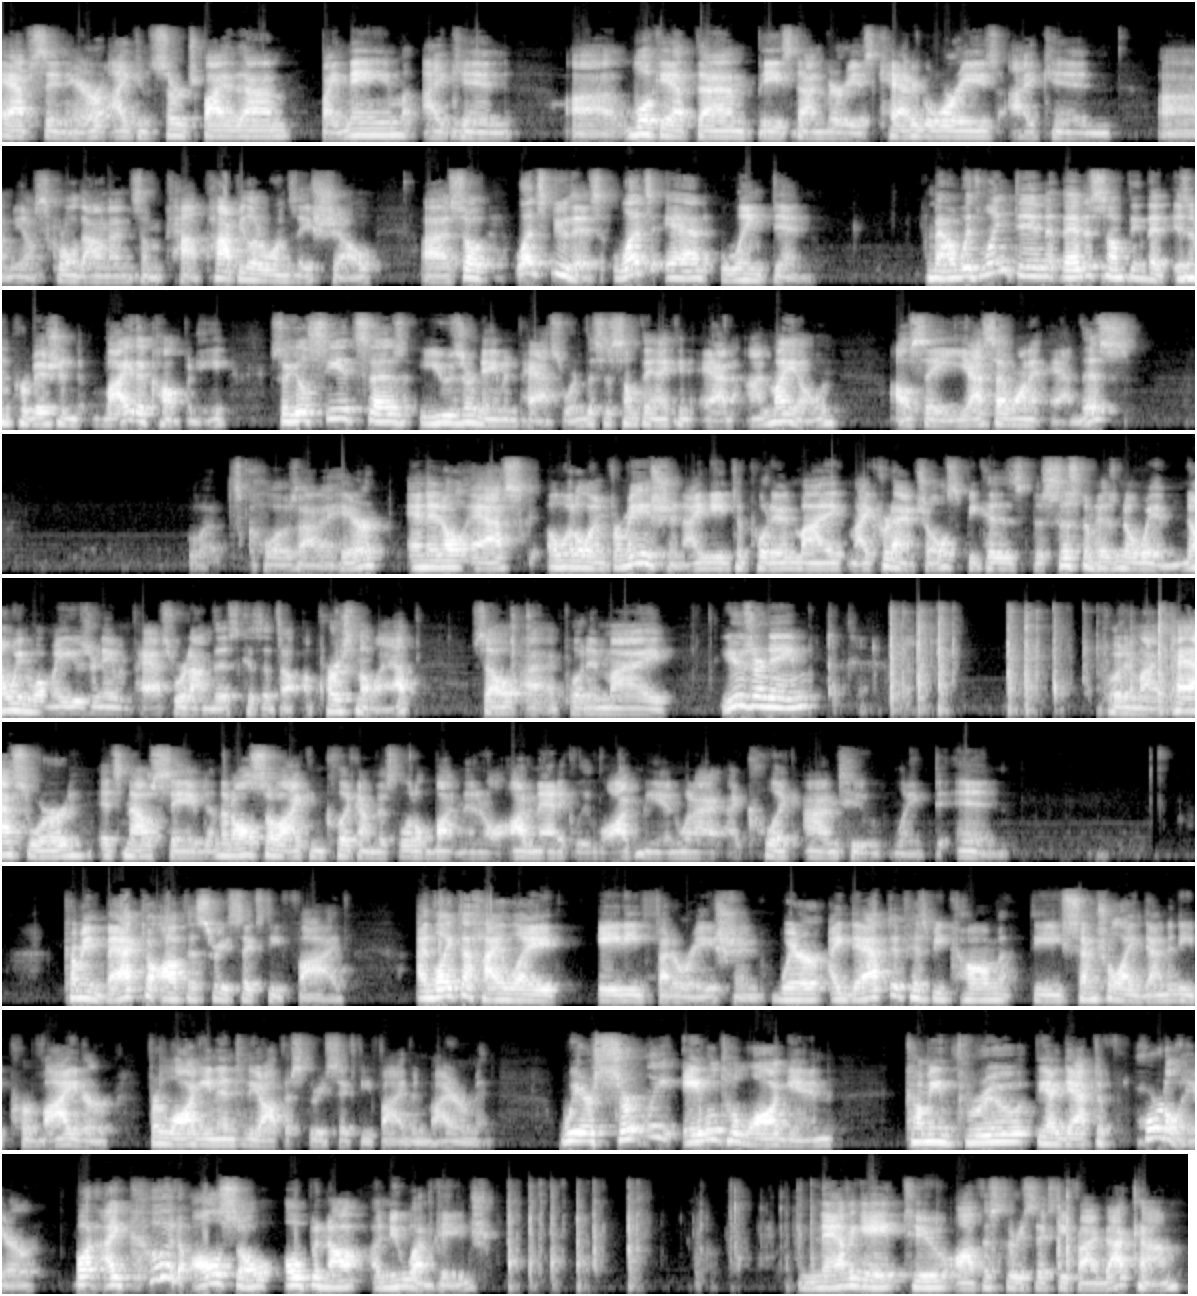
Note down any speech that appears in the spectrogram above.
apps in here. I can search by them, by name. I can uh, look at them based on various categories. I can um, you know, scroll down on some top popular ones they show. Uh, so let's do this. Let's add LinkedIn. Now with LinkedIn, that is something that isn't provisioned by the company. So you'll see it says username and password. This is something I can add on my own. I'll say, yes, I want to add this. Let's close out of here. And it'll ask a little information. I need to put in my, my credentials because the system has no way of knowing what my username and password on this because it's a, a personal app. So I put in my username put in my password, it's now saved. And then also I can click on this little button and it'll automatically log me in when I, I click onto LinkedIn. Coming back to Office 365, I'd like to highlight AD Federation, where Idaptive has become the central identity provider for logging into the Office 365 environment. We are certainly able to log in coming through the Idaptive portal here, but I could also open up a new web page, navigate to office365.com,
